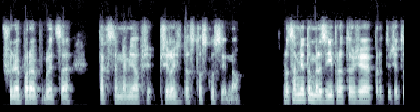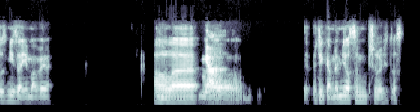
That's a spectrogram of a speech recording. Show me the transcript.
všude po republice, tak jsem neměl při, příležitost to zkusit, no. Docela mě to mrzí, protože, protože to zní zajímavě, ale hmm, Já... uh, říkám, neměl jsem příležitost.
